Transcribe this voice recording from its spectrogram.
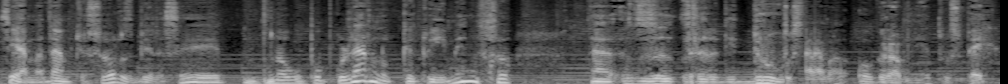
Сега, мадам Тюсо, разбира се, е много популярно като име, но а, за, заради друго става огромният успех.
